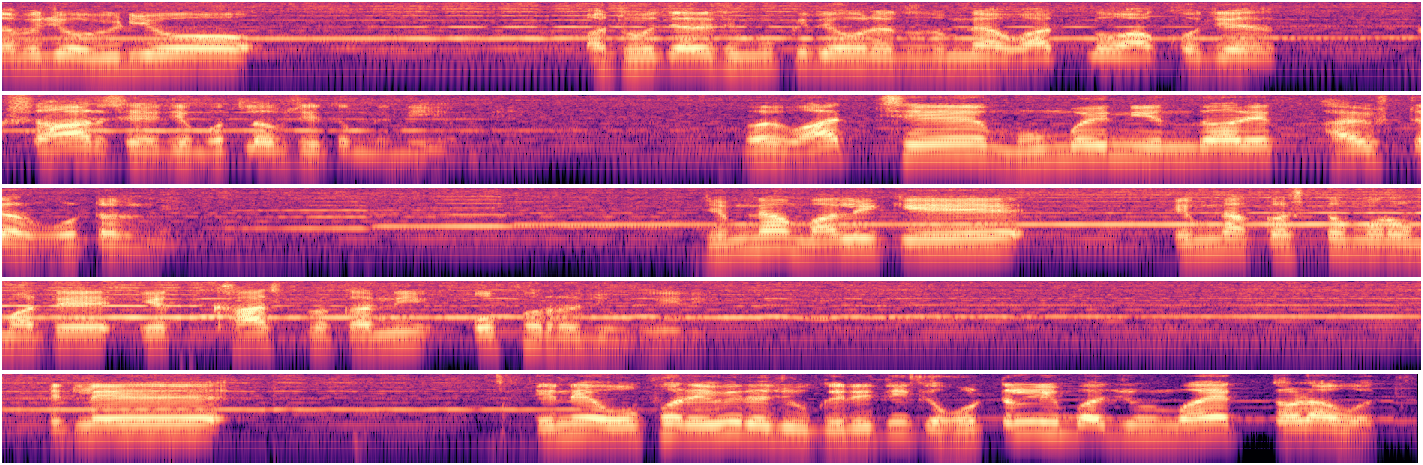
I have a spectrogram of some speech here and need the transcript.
તમે જો વીડિયો અધવચારેથી મૂકી દેવો ને તો તમને આ વાતનો આખો જે સાર છે, જે મતલબ છે તમને નહીં સમજે. હવે વાત છે મુંબઈની અંદર એક ફાઇવ સ્ટાર હોટલની. જેમના માલિકે એમના કસ્ટમરો માટે એક ખાસ પ્રકારની ઓફર રજૂ કરી. એટલે એને ઓફર એવી રજૂ કરી હતી કે હોટલની બાજુમાં એક તળાવ હતું.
